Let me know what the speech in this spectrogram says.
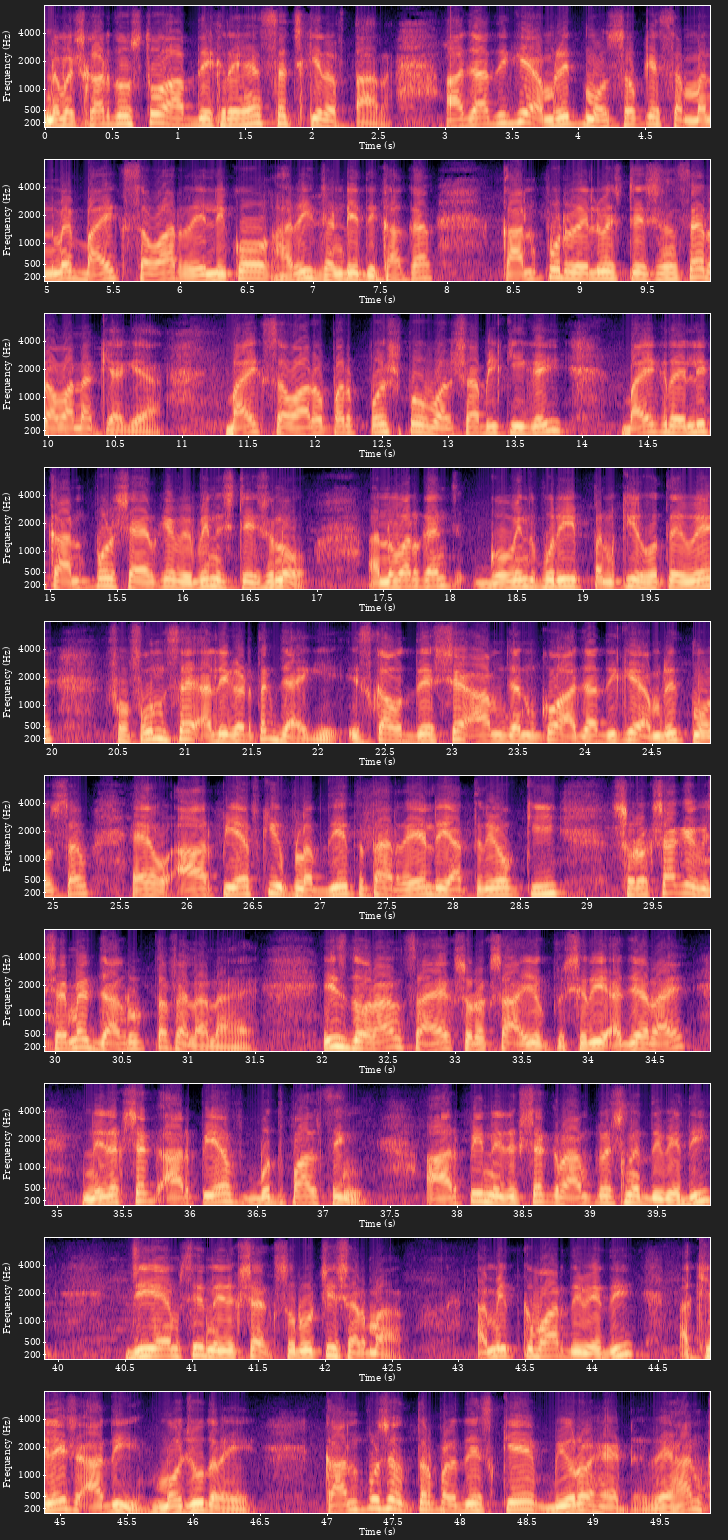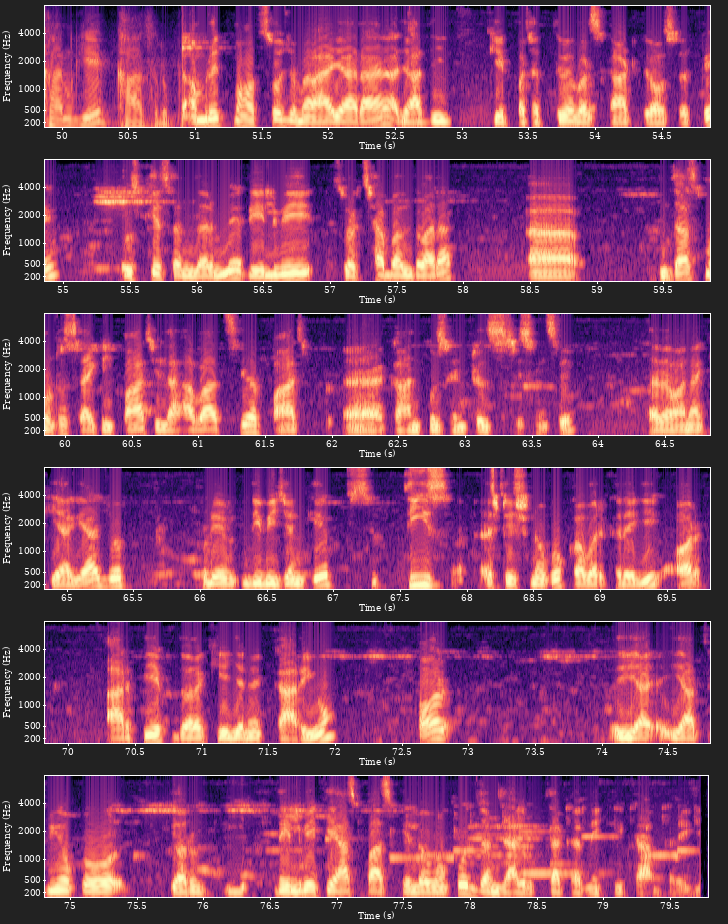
नमस्कार दोस्तों, आप देख रहे हैं सच की रफ्तार। आज़ादी के अमृत महोत्सव के संबंध में बाइक सवार रैली को हरी झंडी दिखाकर कानपुर रेलवे स्टेशन से रवाना किया गया। बाइक सवारों पर पुष्प वर्षा भी की गई। बाइक रैली कानपुर शहर के विभिन्न स्टेशनों, अनवरगंज, गोविंदपुरी, पनकी होते हुए फफूंद से अलीगढ़ तक जाएगी। इसका उद्देश्य आम जन को आज़ादी के अमृत महोत्सव एवं आरपीएफ की उपलब्धि तथा रेल यात्रियों की सुरक्षा के विषय में जागरूकता फैलाना है। इस दौरान सहायक सुरक्षा आयुक्त श्री अजय राय, निरीक्षक आरपीएफ बुद्धपाल सिंह, आरपी निरीक्षक रामकृष्ण द्विवेदी जीएमसी निरीक्षक सुरुचि शर्मा, अमित कुमार द्विवेदी, अखिलेश आदि मौजूद रहे। कानपुर से उत्तर प्रदेश के ब्यूरो हेड रेहान खान की एक खास रिपोर्ट। अमृत महोत्सव जो मनाया जा रहा है, आज़ादी के पचहत्तरवें वर्षगांठ के अवसर पे, उसके संदर्भ में रेलवे सुरक्षा बल द्वारा दस मोटरसाइकिल, पाँच इलाहाबाद से और पाँच कानपुर सेंट्रल स्टेशन से रवाना किया गया, जो पूरे डिवीज़न के तीस स्टेशनों को कवर करेगी और आरपीएफ द्वारा किए जाने कार्यों और या, यात्रियों को और रेलवे के आसपास के लोगों को जन जागरूकता करने की काम करेगी।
